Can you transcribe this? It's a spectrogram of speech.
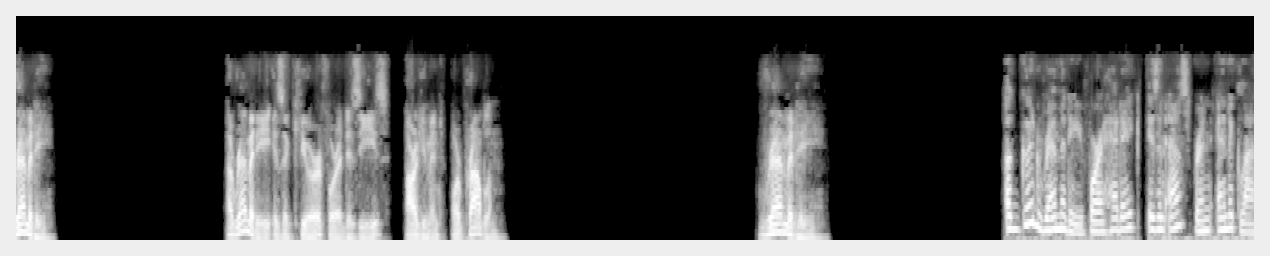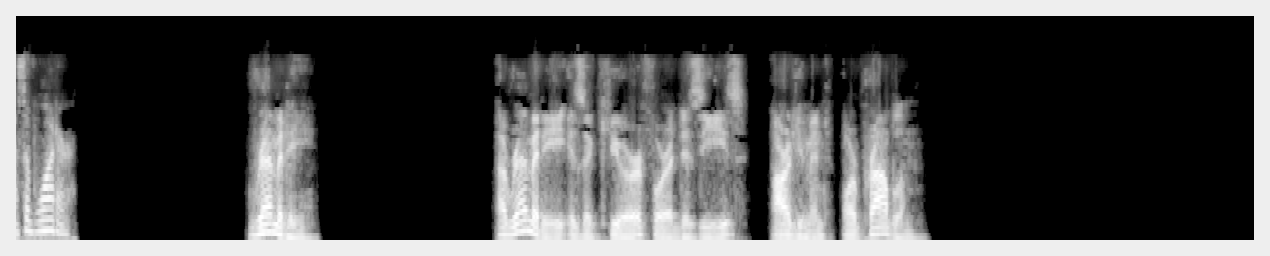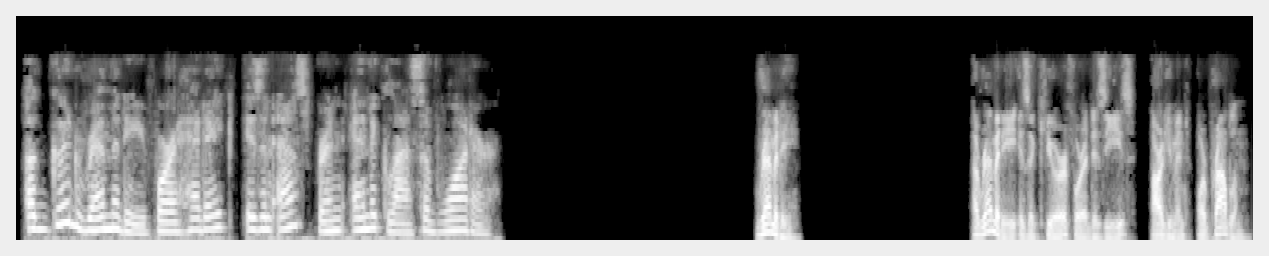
Remedy. A remedy is a cure for a disease, argument, or problem. Remedy. A good remedy for a headache is an aspirin and a glass of water. Remedy. A remedy is a cure for a disease, argument, or problem. A good remedy for a headache is an aspirin and a glass of water. Remedy. A remedy is a cure for a disease, argument, or problem.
